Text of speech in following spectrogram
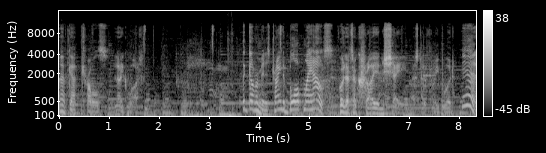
I've got troubles. Like what? The government is trying to blow up my house. Well, that's a crying shame, Mr. Threepwood. Yeah,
